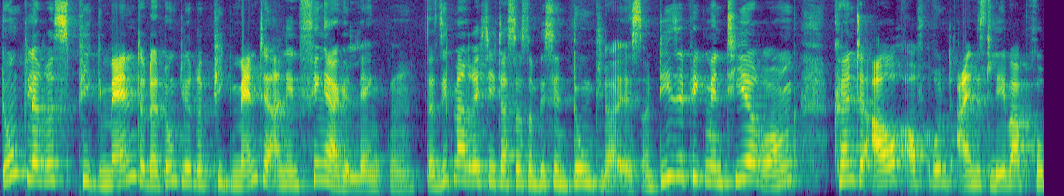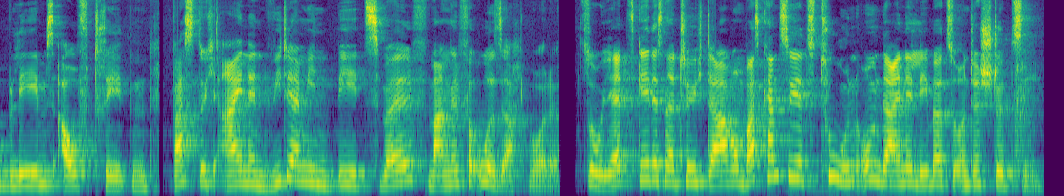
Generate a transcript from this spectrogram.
dunkleres Pigment oder dunklere Pigmente an den Fingergelenken. Da sieht man richtig, dass das so ein bisschen dunkler ist. Und diese Pigmentierung könnte auch aufgrund eines Leberproblems auftreten, was durch einen Vitamin B12-Mangel verursacht wurde. So, jetzt geht es natürlich darum, was kannst du jetzt tun, um deine Leber zu unterstützen?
